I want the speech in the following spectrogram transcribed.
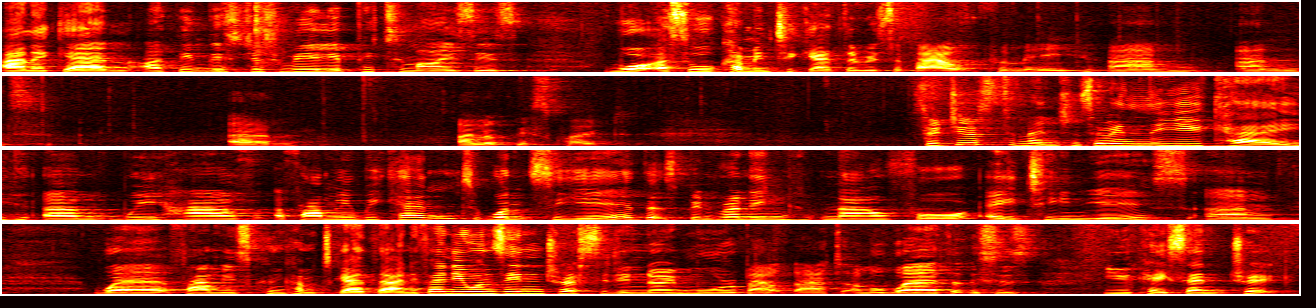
And again, I think this just really epitomises what us all coming together is about for me. Um, and um, I love this quote. So just to mention, so in the UK, um, we have a family weekend once a year that's been running now for 18 years, um, where families can come together. And if anyone's interested in knowing more about that, I'm aware that this is UK-centric,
